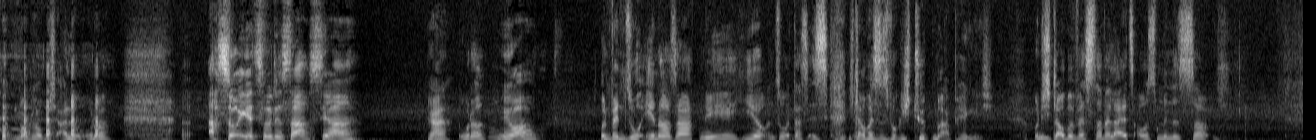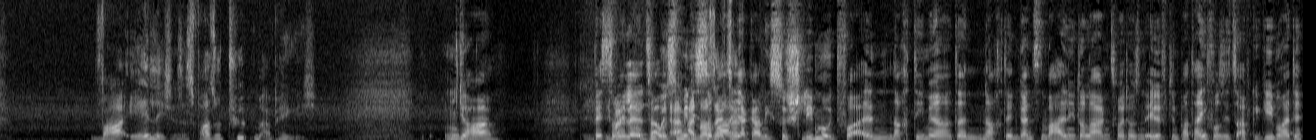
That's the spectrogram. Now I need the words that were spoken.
Hatten wir, glaube ich, alle, oder? Ach so, jetzt wo du sagst, ja. Ja, oder? Ja. Und wenn so einer sagt, nee, hier und so, das ist, ich glaube, es ist wirklich typenabhängig. Und ich glaube, Westerwelle als Außenminister war ähnlich. Es war so typenabhängig. Ja, Westerwelle als Außenminister war ja gar nicht so schlimm und vor allem nachdem er dann nach den ganzen Wahlniederlagen 2011 den Parteivorsitz abgegeben hatte,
